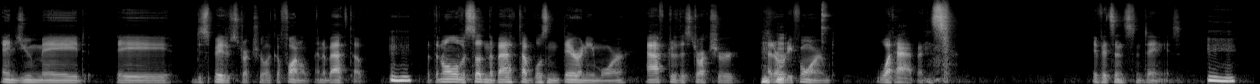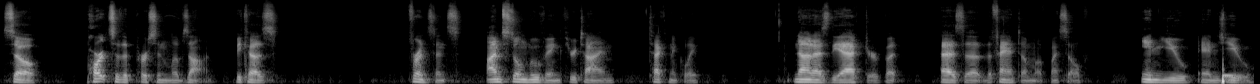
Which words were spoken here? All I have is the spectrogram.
and you made a dissipative structure like a funnel in a bathtub, but then all of a sudden the bathtub wasn't there anymore after the structure had already formed, what happens? if it's instantaneous. So parts of the person lives on because, for instance, I'm still moving through time technically, not as the actor, but as uh, the phantom of myself in you and you.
